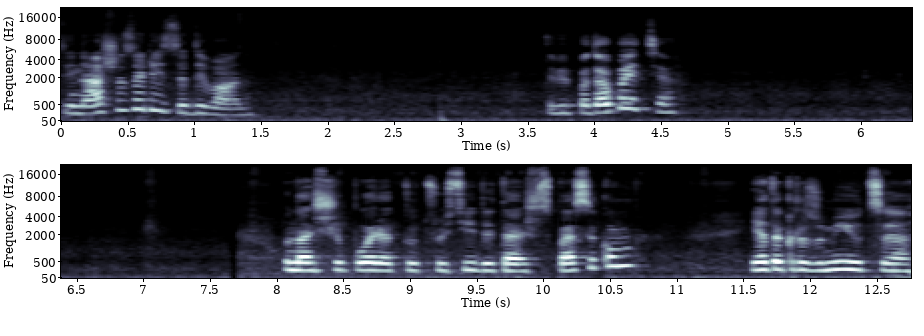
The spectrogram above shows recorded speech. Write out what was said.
ти наша заліз за диван? Тобі подобається? У нас ще поряд тут сусіди теж з песиком. Я так розумію, це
